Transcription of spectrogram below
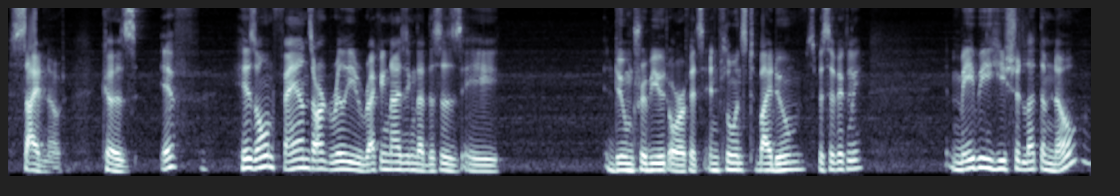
side note cuz if his own fans aren't really recognizing that this is a Doom tribute or if it's influenced by Doom specifically, maybe he should let them know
